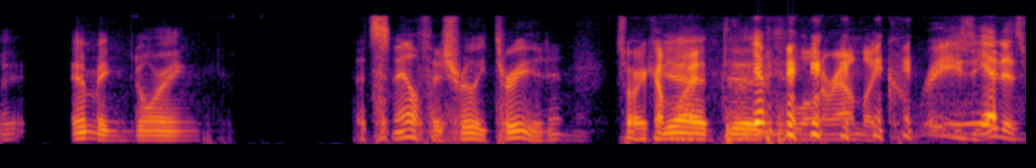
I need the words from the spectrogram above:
I am ignoring. That snailfish really threw you, didn't it? Sorry, come Yeah, wide. it did. Yep. Blowing around like crazy. Yep. It is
